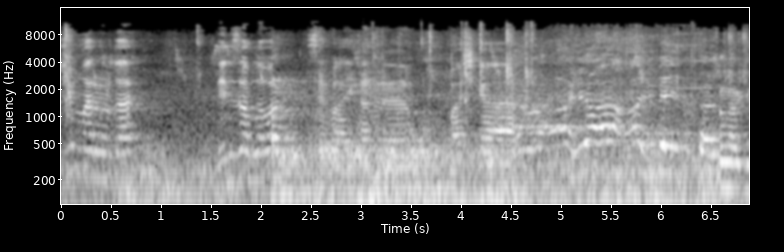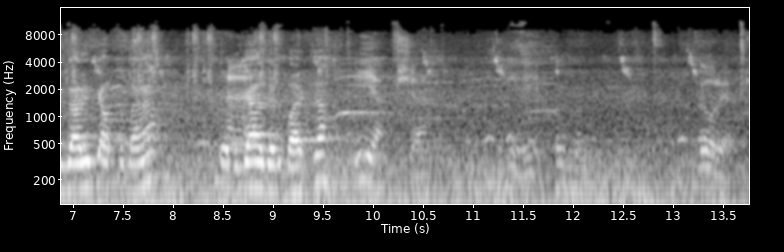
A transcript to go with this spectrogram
Kim var orada? Deniz abla var. Sefai Hanım. Başka. Ya Ali Bey bana güzellik yaptı bana. Dedi gel dedi başla. İyi yapmış ya. Doğru yapmış.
